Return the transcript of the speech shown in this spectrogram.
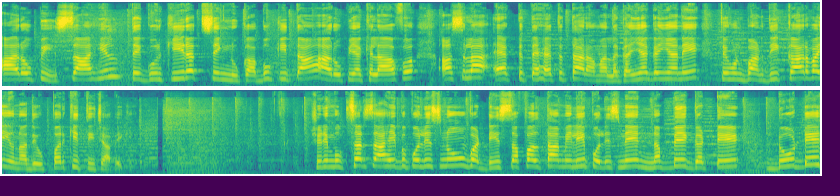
ਆਰੋਪੀ ਸਾਹਿਲ ਤੇ ਗੁਰਕੀਰਤ ਸਿੰਘ ਨੂੰ ਕਾਬੂ ਕੀਤਾ। ਆਰੋਪੀਆਂ ਖਿਲਾਫ ਅਸਲਾ ਐਕਟ ਤਹਿਤ ਧਾਰਾਵਾਂ ਲਗਾਈਆਂ ਗਈਆਂ ਨੇ ਤੇ ਹੁਣ ਬਣਦੀ ਕਾਰਵਾਈ ਉਹਨਾਂ ਦੇ ਉੱਪਰ ਕੀਤੀ ਜਾਵੇਗੀ। ਸ਼੍ਰੀ ਮੁਕਤਸਰ ਸਾਹਿਬ ਪੁਲਿਸ ਨੂੰ ਵੱਡੀ ਸਫਲਤਾ ਮਿਲੀ। ਪੁਲਿਸ ਨੇ 90 ਗੱਟੇ ਡੋਡੇ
